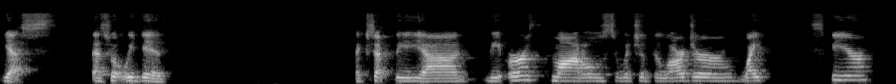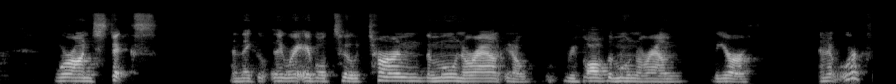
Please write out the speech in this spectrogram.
Yes, that's what we did. Except the uh, the Earth models, which are the larger white sphere, were on sticks, and they they were able to turn the moon around, you know, revolve the moon around the Earth. And it worked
